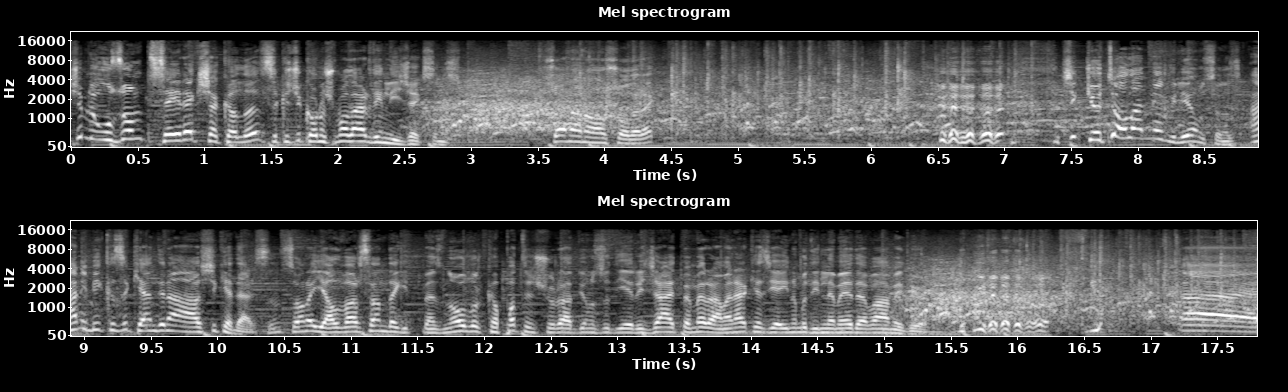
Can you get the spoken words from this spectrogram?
Şimdi uzun, seyrek şakalı, sıkıcı konuşmalar dinleyeceksiniz. Son anons olarak. Şimdi kötü olan ne biliyor musunuz? Hani bir kızı kendine aşık edersin. Sonra yalvarsan da gitmez. Ne olur kapatın şu radyonuzu diye rica etmeme rağmen herkes yayınımı dinlemeye devam ediyor. Ay.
